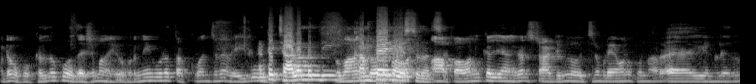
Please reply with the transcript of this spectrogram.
అంటే ఒక్కొక్కరిలో ఒక్కో దశ మనం ఎవరిని కూడా తక్కువ అంచనా వేయకూడదు. అంటే చాలా మంది కంపేర్ చేస్తున్నారు ఆ. పవన్ కళ్యాణ్ గారు స్టార్టింగ్లో వచ్చినప్పుడు ఏమనుకున్నారు? "ఆ, ఏం లేదు.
